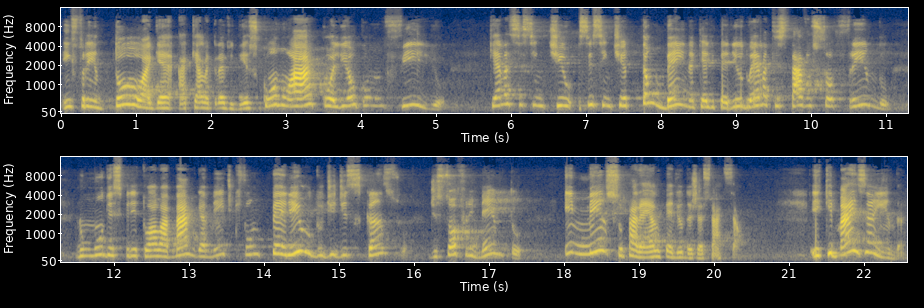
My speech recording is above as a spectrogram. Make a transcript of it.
enfrentou aquela gravidez, como a acolheu como um filho, que ela se sentiu, se sentia tão bem naquele período, ela que estava sofrendo no mundo espiritual amargamente, que foi um período de descanso, de sofrimento imenso para ela o período da gestação. E que mais ainda,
